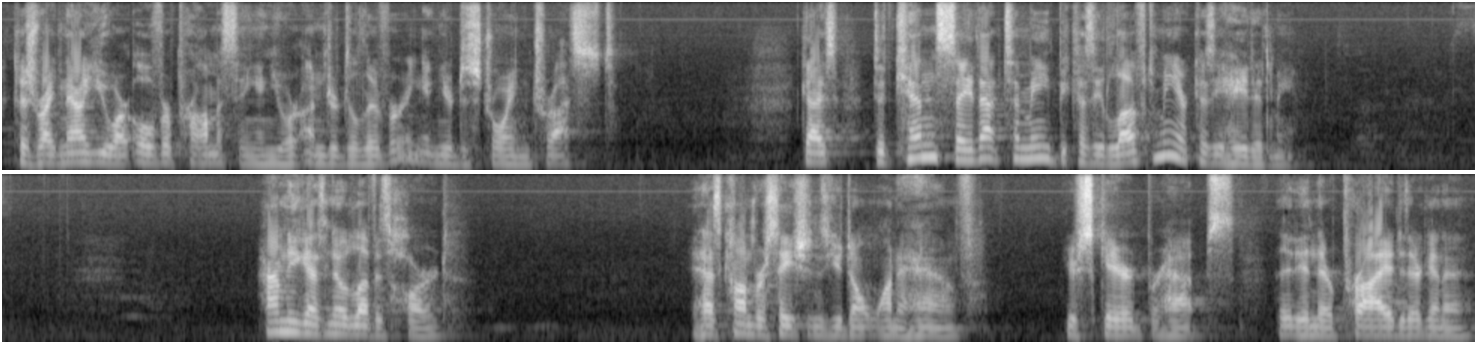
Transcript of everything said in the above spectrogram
Because right now you are overpromising and you are under delivering and you're destroying trust. Guys, did Ken say that to me because he loved me or because he hated me? How many of you guys know love is hard? It has conversations you don't want to have. You're scared, perhaps, that in their pride they're going to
